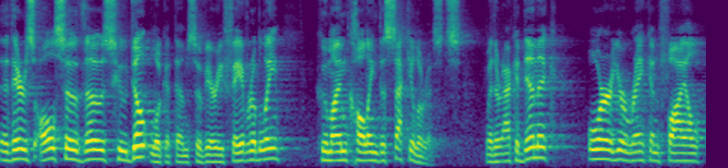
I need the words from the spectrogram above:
uh, there's also those who don't look at them so very favorably, whom I'm calling the secularists, whether academic or your rank and file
